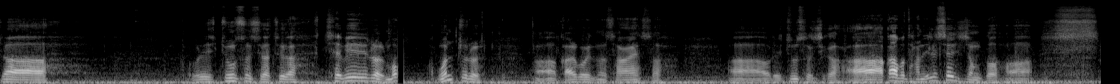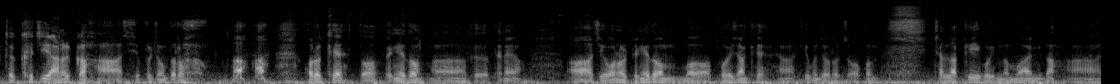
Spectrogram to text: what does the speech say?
자 우리 중순 씨가 제가 채비를 목 원줄을 어, 갈고 있는 상황에서 아, 우리 준선 씨가 아, 아까보다 한 1cm 정도 어, 더 크지 않을까 아, 싶을 정도로 그렇게 또 병해돔 어, 그 되네요. 아, 지금 오늘 병해돔 뭐 보이지 않게 아, 기본적으로 조금 잘 낚이고 있는 모양입니다. 아,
